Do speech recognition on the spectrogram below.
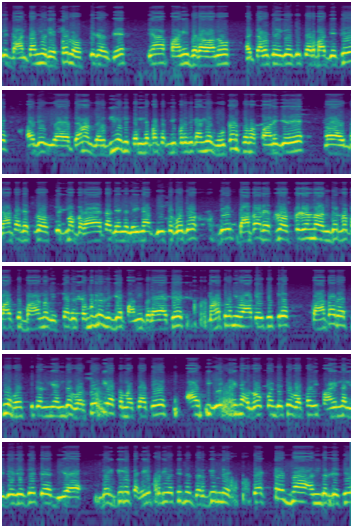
જે દાંતાનું રેફરલ હોસ્પિટલ છે, ત્યાં પાણી ભરાવાનું ચાલુ થઈ ગયું છે. ત્યારબાદ જે છે જે ત્યાંના દર્દીઓ છે, તેમને પણ તકલીફ પડે છે. કારણ કે ઘૂંટણસમાં પાણી જે દાંતા રેફરલ હોસ્પિટલમાં ભરાયા હતા, જેને લઈને આપ જોઈ શકો છો. જે દાંતા રેફરલ હોસ્પિટલનો અંદરનો ભાગ છે, બહારનો વિસ્તાર સમગ્ર જગ્યાએ પાણી ભરાયા છે. મહત્વની વાત એ છે કે દાંતા રેફરલ હોસ્પિટલની અંદર વર્ષોથી આ સમસ્યા છે. આજથી એક મહિના અગાઉ પણ જે છે, વરસાદી પાણીના લીધે જે છે તે દર્દીઓને તકલીફ પડી હતી અને દર્દીઓને ટ્રેક્ટરના અંદર જે છે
